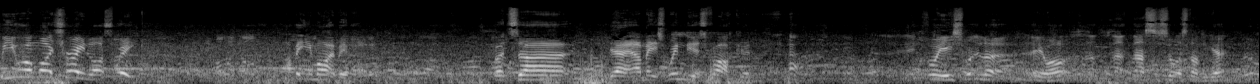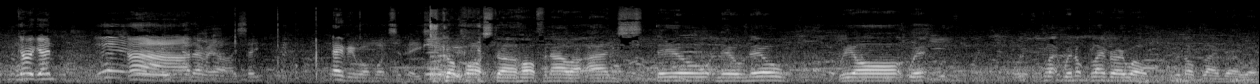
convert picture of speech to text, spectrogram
Were you on my train last week? I think you might have been. But uh, yeah, I mean it's windy as fuck and Oh, you look, there you are. That- that- that's the sort of stuff you get. Go again. Ah, there we are. You see, everyone wants a piece. It's got past uh, half an hour and still nil nil. We are we're, we're pla- we're not playing very well. We're not playing very well.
